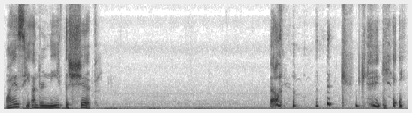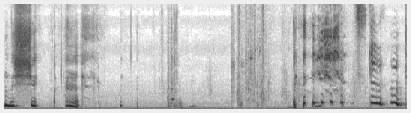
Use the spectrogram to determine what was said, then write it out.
Why is he underneath the ship? Falgo, in the ship. he got scared.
